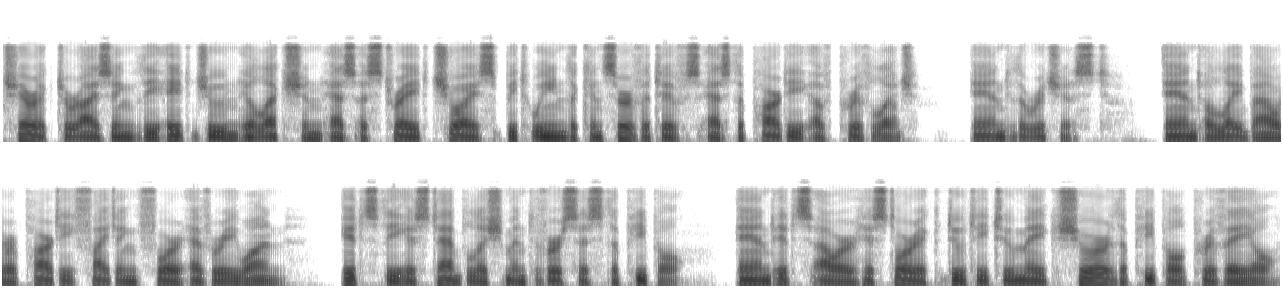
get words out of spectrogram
characterizing the 8 June election as a straight choice between the Conservatives as the party of privilege and the richest, and a Labour party fighting for everyone. It's the establishment versus the people, and it's our historic duty to make sure the people prevail,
